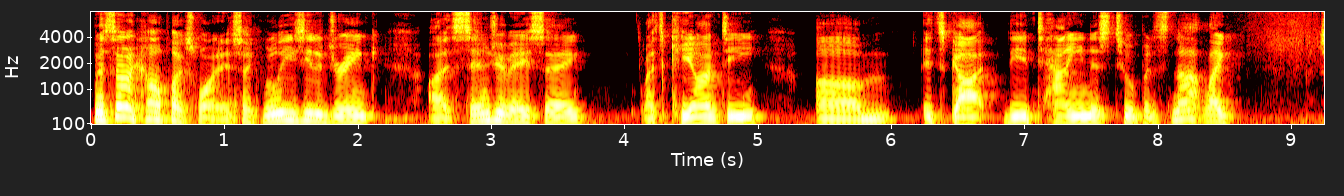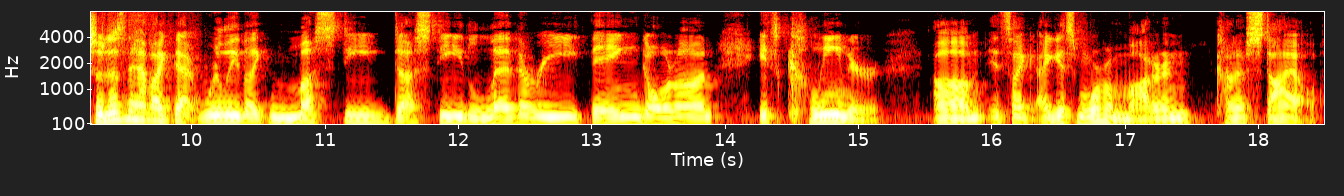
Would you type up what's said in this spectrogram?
but it's not a complex wine. It's like really easy to drink. Uh, Sangiovese, it's Chianti. Um, it's got the Italianness to it, but it's not like so it doesn't have like that really like musty, dusty, leathery thing going on. It's cleaner. Um, it's like I guess more of a modern kind of style.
